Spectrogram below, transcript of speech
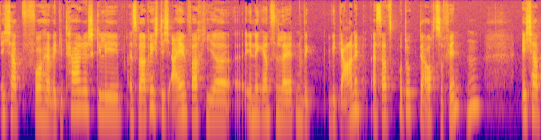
Ich habe vorher vegetarisch gelebt. Es war richtig einfach hier in den ganzen Läden vegane Ersatzprodukte auch zu finden. Ich habe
